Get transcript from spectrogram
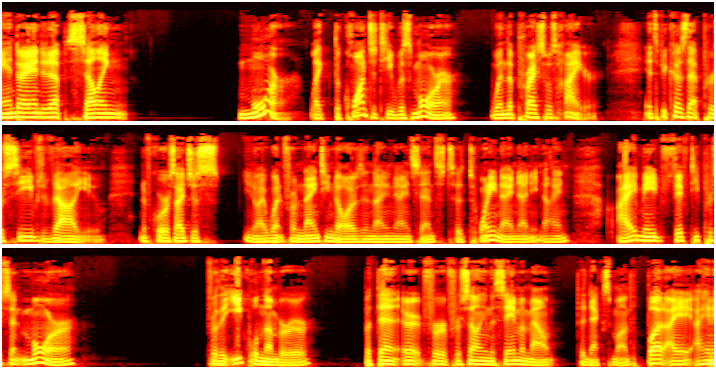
and I ended up selling more. Like the quantity was more when the price was higher. It's because that perceived value. And of course, I just, you know, I went from $19.99 to $29.99. I made 50% more for the equal number, but then er, for, for selling the same amount the next month. But I, I,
